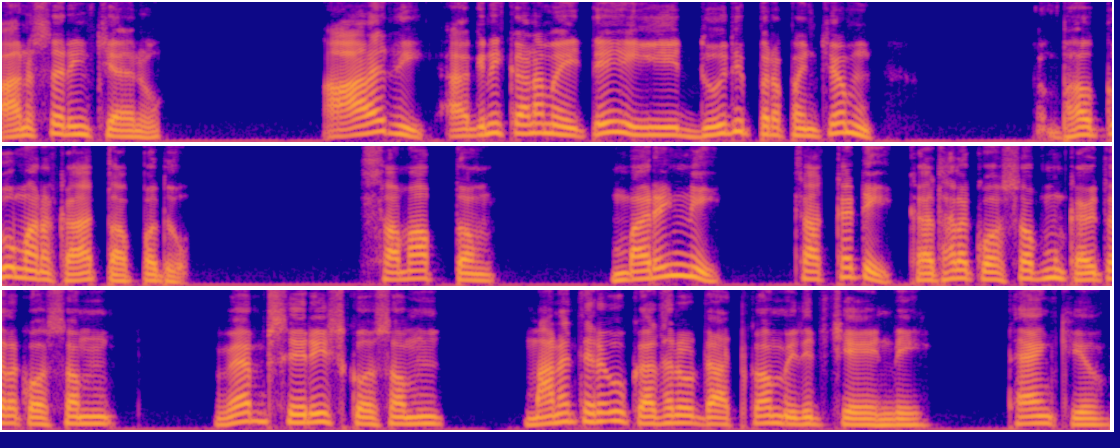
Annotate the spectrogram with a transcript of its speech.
అనుసరించాను ఆరది అగ్నికణమైతే ఈ దూది ప్రపంచం భగ్గుమనక తప్పదు. సమాప్తం. మరిన్ని చక్కటి కథల కోసం కవితల కోసం వెబ్ సిరీస్ కోసం మన Telugu Kathalu dot com visit చేయండి. థ్యాంక్ యూ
